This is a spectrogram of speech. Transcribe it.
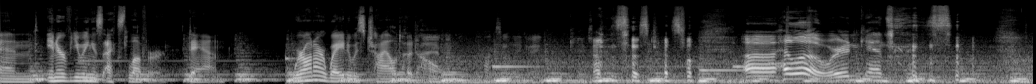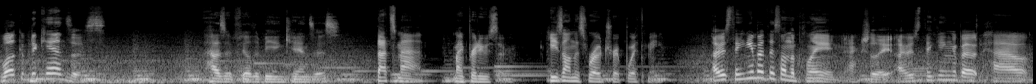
and interviewing his ex lover, Dan, we're on our way to his childhood home. Approximately doing. That was so stressful. Uh, hello, we're in Kansas. Welcome to Kansas. How's it feel to be in Kansas? That's Matt, my producer. He's on this road trip with me. I was thinking about this on the plane, actually. I was thinking about how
